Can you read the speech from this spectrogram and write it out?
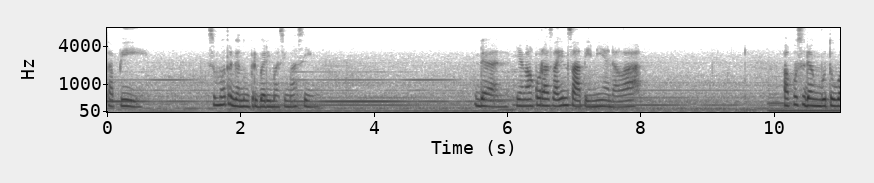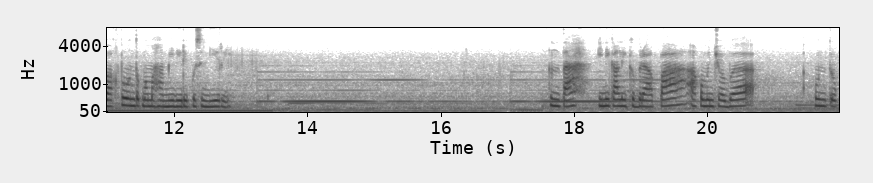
Tapi semua tergantung pribadi masing-masing. Dan yang aku rasain saat ini adalah aku sedang butuh waktu untuk memahami diriku sendiri. Entah ini kali keberapa aku mencoba untuk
